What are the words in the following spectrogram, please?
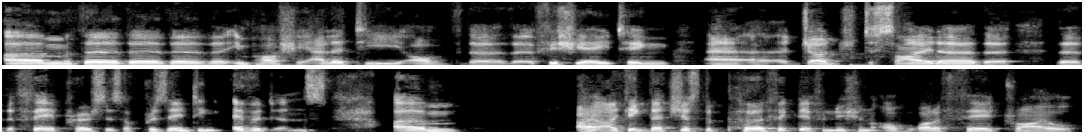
Um, the, the, the, the impartiality of the, the officiating uh, uh, judge decider, the, the, the fair process of presenting evidence. Um, I, I, think that's just the perfect definition of what a fair trial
